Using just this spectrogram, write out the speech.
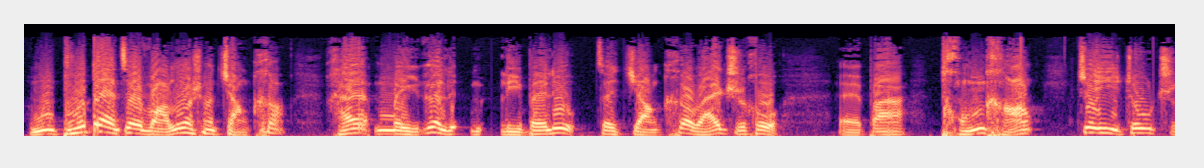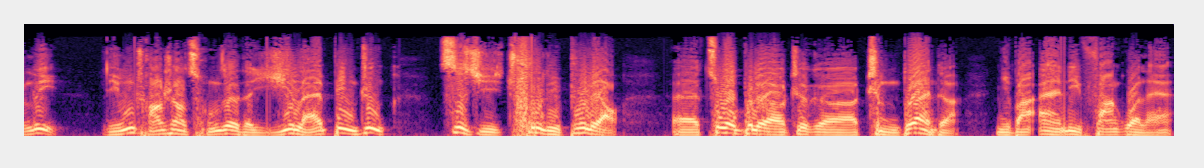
我们不但在网络上讲课，还每个礼礼拜六在讲课完之后，呃，把同行这一周之内临床上存在的疑难病症，自己处理不了。呃，做不了这个诊断的，你把案例发过来，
